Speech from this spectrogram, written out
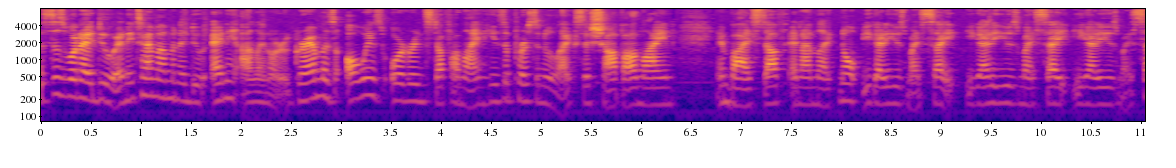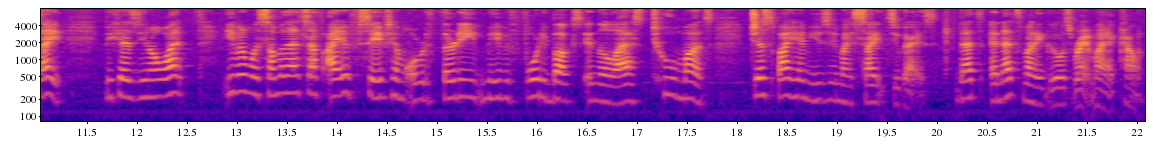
This is what I do. Anytime I'm going to do any online order. Grandma's always ordering stuff online. He's a person who likes to shop online and buy stuff. And I'm like, nope, you got to use my site. You got to use my site. You got to use my site. Because you know what? Even with some of that stuff, I have saved him over 30, maybe 40 bucks in the last two months just by him using my sites, you guys. That's And that's money goes right in my account.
